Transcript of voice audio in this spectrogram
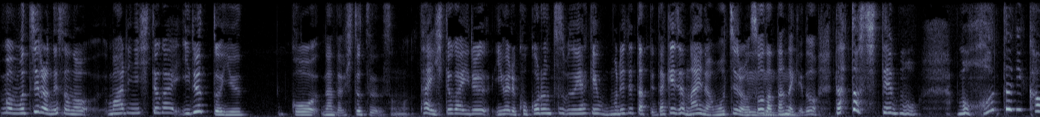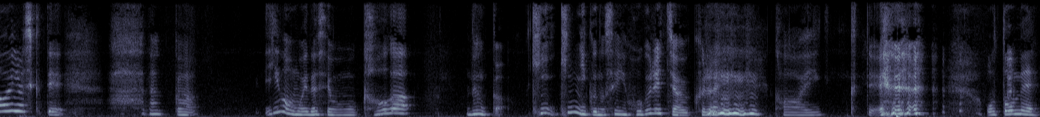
もう、まあ、もちろんねその周りに人がいるというこうなんだろう一つその対人がいるいわゆる心のつぶやき漏れ出たってだけじゃないのはもちろんそうだったんだけど、だとしてももう本当に可愛らしくて、はあ、なんか今思い出してももう顔がなんか筋筋肉の繊維ほぐれちゃうくらい可愛くて。乙女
